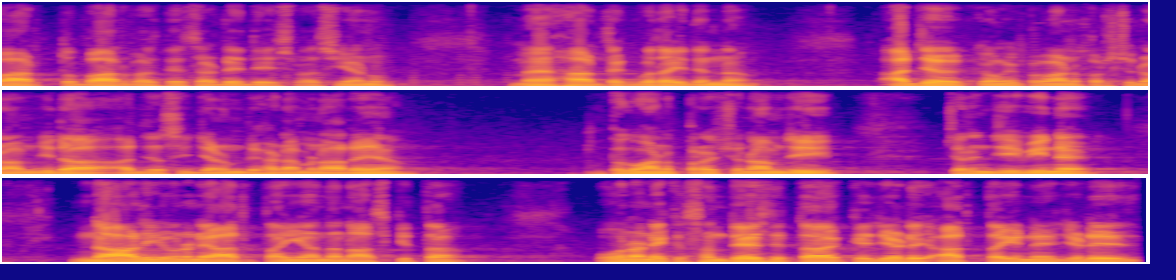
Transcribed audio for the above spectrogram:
ਭਾਰਤ ਤੋਂ ਬਾਹਰ ਵਸਦੇ ਸਾਡੇ ਦੇਸ਼ ਵਾਸੀਆਂ ਨੂੰ ਮੈਂ ਹਾਰਦਿਕ ਵਧਾਈ ਦਿੰਦਾ। ਅੱਜ ਕਿਉਂਕਿ ਭਗਵਾਨ ਪਰਸ਼ੁਰਾਮ ਜੀ ਦਾ ਅੱਜ ਅਸੀਂ ਜਨਮ ਦਿਹਾੜਾ ਮਨਾ ਰਹੇ ਹਾਂ, ਭਗਵਾਨ ਪਰਸ਼ੁਰਾਮ ਜੀ ਚਰਨਜੀਵੀ ਨੇ ਨਾਲ ਹੀ ਉਹਨਾਂ ਨੇ ਆਤਤਾਈਆਂ ਦਾ ਨਾਸ਼ ਕੀਤਾ। ਉਹਨਾਂ ਨੇ ਇੱਕ ਸੰਦੇਸ਼ ਦਿੱਤਾ ਕਿ ਜਿਹੜੇ ਆਤਤਾਈ ਨੇ, ਜਿਹੜੇ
